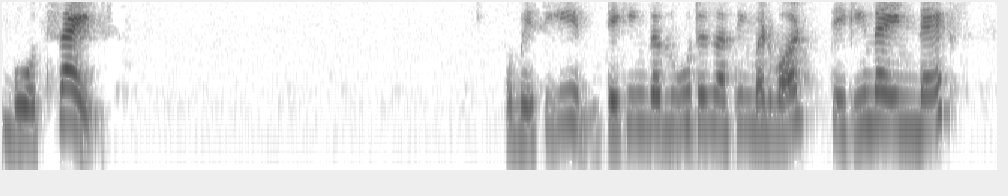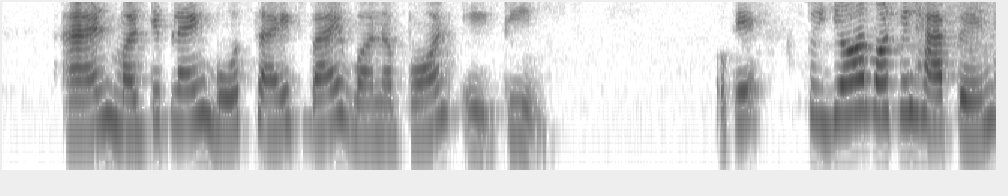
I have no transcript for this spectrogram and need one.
both sides. So basically taking the root is nothing but what? Taking the index and multiplying both sides by 1 upon 18. Okay. So here what will happen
